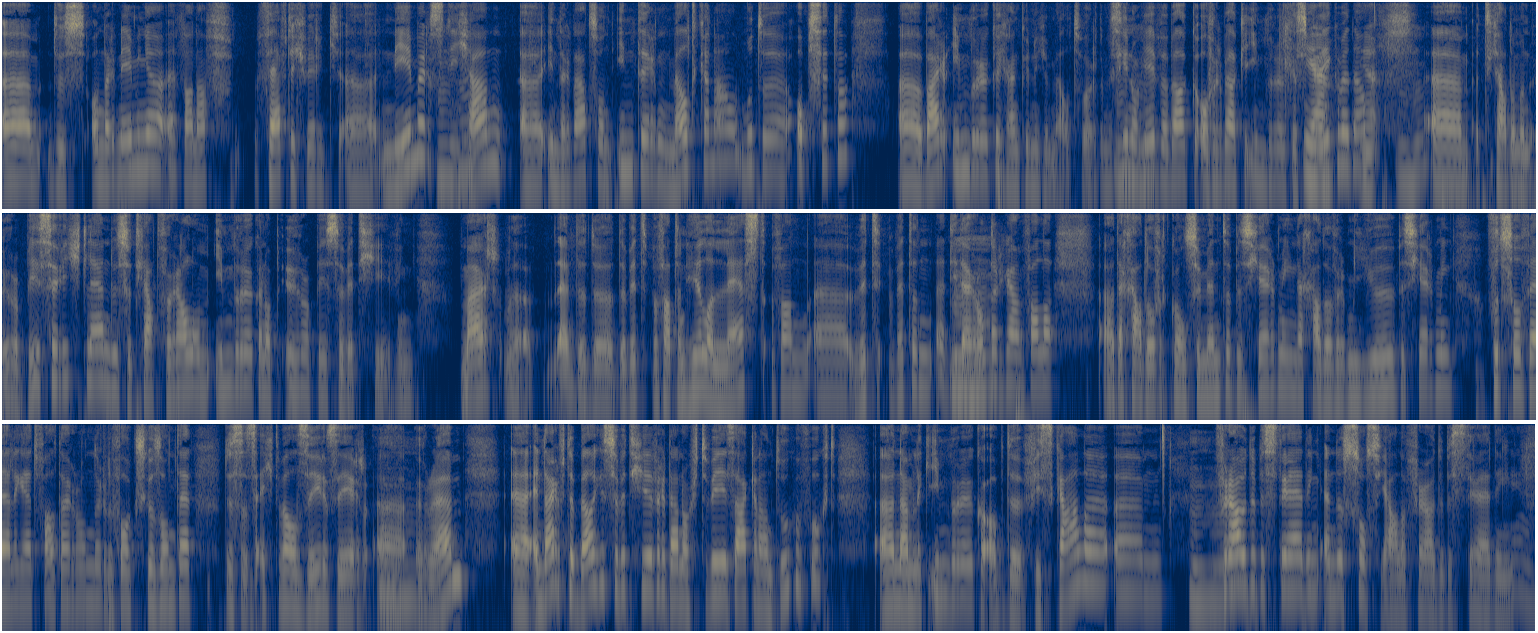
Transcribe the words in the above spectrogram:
Um, dus ondernemingen vanaf 50 werknemers, mm -hmm. die mhm. gaan uh, inderdaad zo'n intern meldkanaal moeten opzetten. Uh, waar inbreuken gaan kunnen gemeld worden. Misschien mm -hmm. nog even welke, over welke inbreuken spreken ja. we dan. Ja. Mm -hmm. um, het gaat om een Europese richtlijn, dus het gaat vooral om inbreuken op Europese wetgeving. Maar uh, de, de, de wet bevat een hele lijst van uh, wet, wetten die mm -hmm. daaronder gaan vallen. Dat gaat over consumentenbescherming, dat gaat over milieubescherming, voedselveiligheid valt daaronder, de volksgezondheid. Dus dat is echt wel zeer, zeer mm -hmm. ruim. en daar heeft de Belgische wetgever dan nog twee zaken aan toegevoegd, namelijk inbreuken op de fiscale mm -hmm. fraudebestrijding en de sociale fraudebestrijding. Okay.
